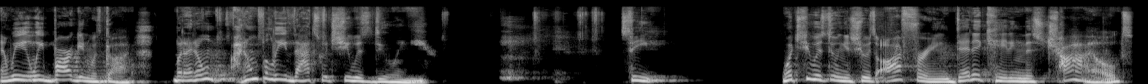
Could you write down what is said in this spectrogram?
And we, we bargain with God. But I don't, I don't believe that's what she was doing here. See, what she was doing is she was offering, dedicating this child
